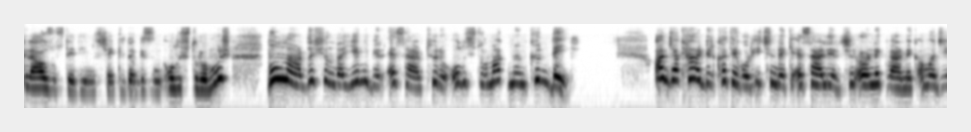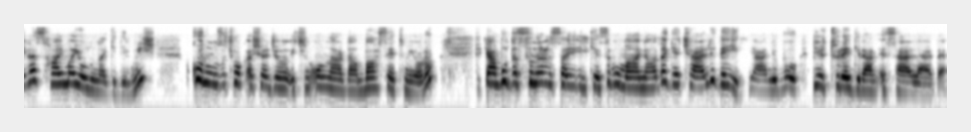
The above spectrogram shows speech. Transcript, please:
clausus dediğimiz şekilde bizim oluşturulmuş. Bunlar dışında yeni bir eser türü oluşturmak mümkün değil. Ancak her bir kategori içindeki eserler için örnek vermek amacıyla sayma yoluna gidilmiş. Konumuzu çok aşacağı için onlardan bahsetmiyorum. Yani burada sınırlı sayı ilkesi bu manada geçerli değil. Yani bu bir türe giren eserlerde.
